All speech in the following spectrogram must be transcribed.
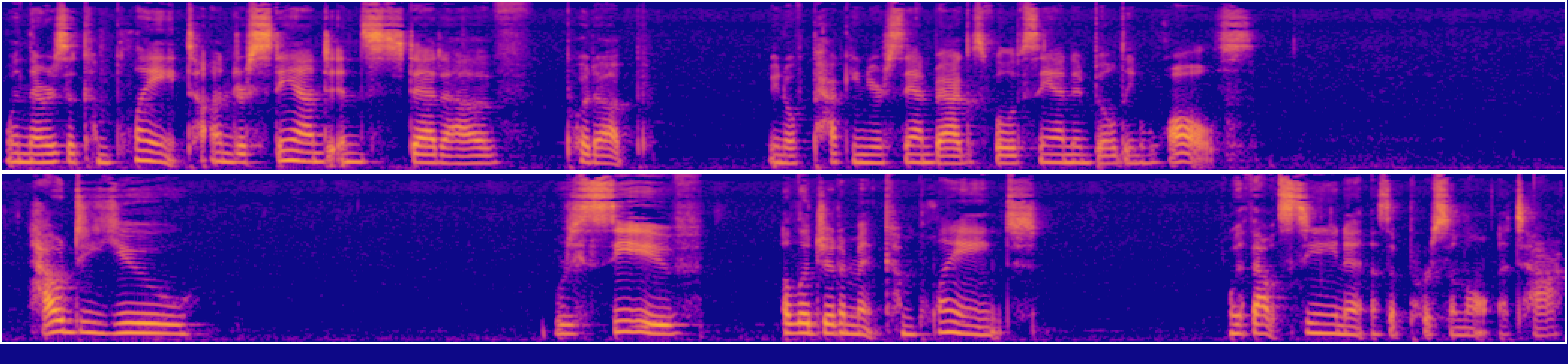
when there's a complaint to understand instead of put up, you know, packing your sandbags full of sand and building walls? How do you receive a legitimate complaint without seeing it as a personal attack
